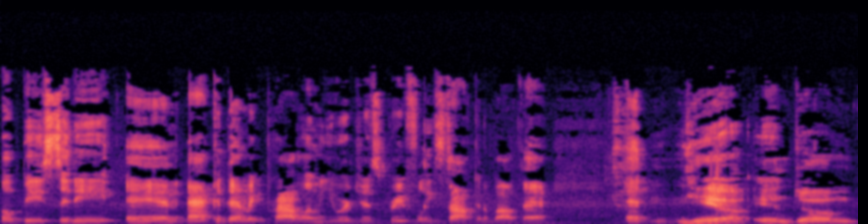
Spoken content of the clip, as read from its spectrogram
obesity, and academic problem. You were just briefly talking about that. And, yeah, and um,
